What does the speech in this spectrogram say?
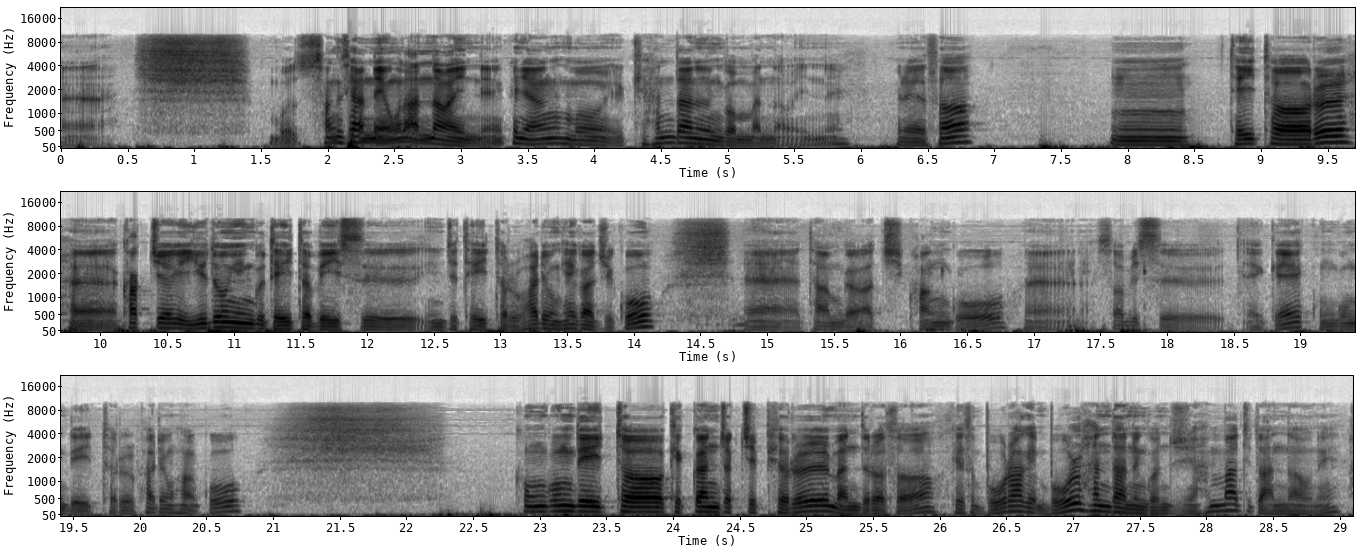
에, 뭐 상세한 내용은 안 나와 있네. 그냥 뭐 이렇게 한다는 것만 나와 있네. 그래서 음, 데이터를 에, 각 지역의 유동인구 데이터베이스 이제 데이터를 활용해 가지고 에, 다음과 같이 광고 에, 서비스에게 공공 데이터를 활용하고 공공 데이터 객관적 지표를 만들어서 그래서 뭘 하게 뭘 한다는 건지 한 마디도 안 나오네.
